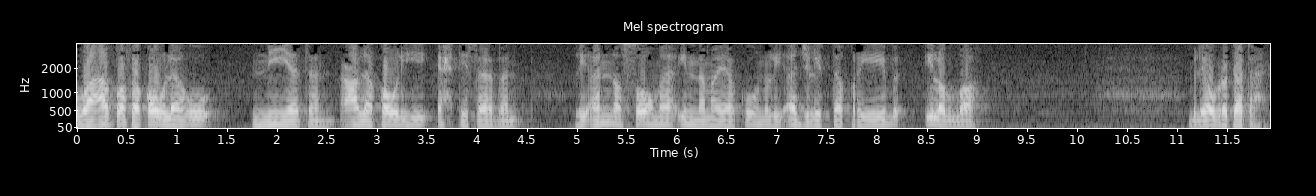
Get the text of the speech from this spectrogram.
wa qawlahu niyatan ala qawlihi ihtisaban lianna as-sawma innama yakunu li ajli Allah Beliau berkata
